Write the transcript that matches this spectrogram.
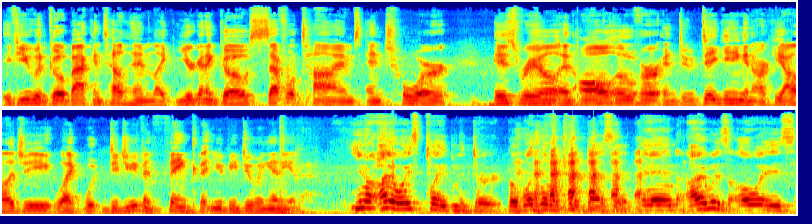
if you would go back and tell him like you're going to go several times and tour Israel and all over and do digging and archaeology, like w- did you even think that you'd be doing any of that? You know, I always played in the dirt, but what little kid doesn't? And I was always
